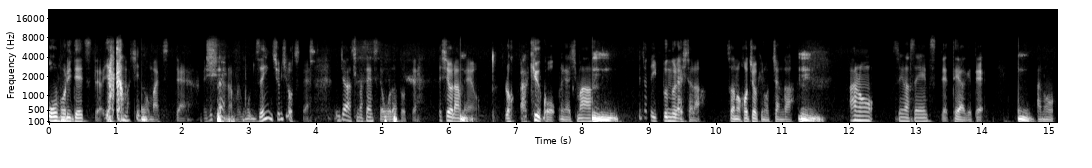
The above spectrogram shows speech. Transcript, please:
大盛りでっつって、やかましいな、お前っつって、めな、もう全員一緒にしろっつって、じゃあすいませんっつってオーダー取って、で塩ラーメンを6あ9個お願いします。うん。でちょっと1分ぐらいしたら、その補聴器のおっちゃんが、うん。あの、すいませんっつって手挙げて、うん。あの、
